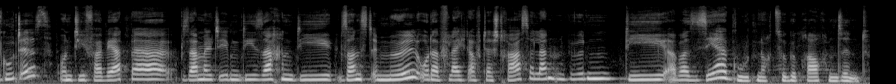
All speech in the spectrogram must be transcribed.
gut ist. Und die Verwertbar sammelt eben die Sachen, die sonst im Müll oder vielleicht auf der Straße landen würden, die aber sehr gut noch zu gebrauchen sind.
